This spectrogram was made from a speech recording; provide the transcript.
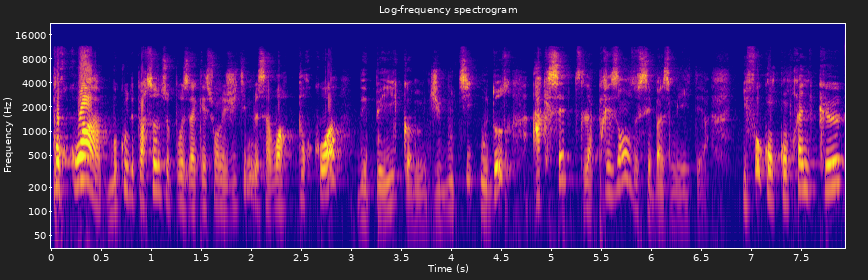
pourquoi Beaucoup de personnes se posent la question légitime de savoir pourquoi des pays comme Djibouti ou d'autres acceptent la présence de ces bases militaires. Il faut qu'on comprenne que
